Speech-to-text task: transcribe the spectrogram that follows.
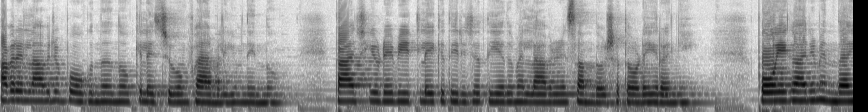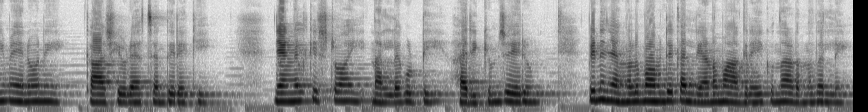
അവരെല്ലാവരും പോകുന്നത് നോക്കി ലച്ചുവും ഫാമിലിയും നിന്നു. കാശിയുടെ വീട്ടിലേക്ക് തിരിച്ചെത്തിയതും എല്ലാവരും സന്തോഷത്തോടെ ഇറങ്ങി. പോയ കാര്യം എന്തായി മേനോനെ? കാശിയുടെ അച്ഛൻ തിരക്കി. ഞങ്ങൾക്കിഷ്ടമായി നല്ല കുട്ടി ഹരിക്കും ചേരും. പിന്നെ ഞങ്ങളും അവന്റെ കല്യാണം ആഗ്രഹിക്കുന്ന നടന്നതല്ലേ?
